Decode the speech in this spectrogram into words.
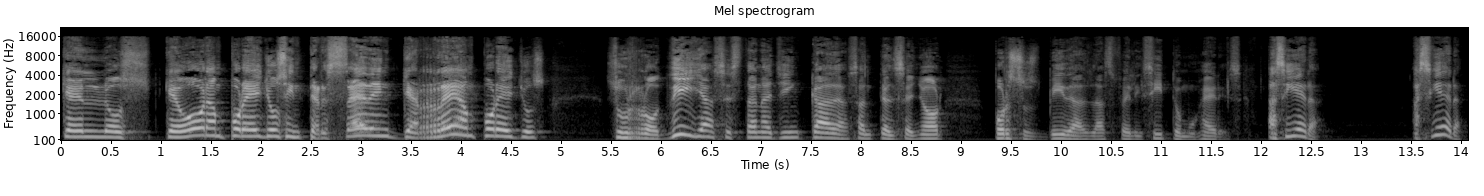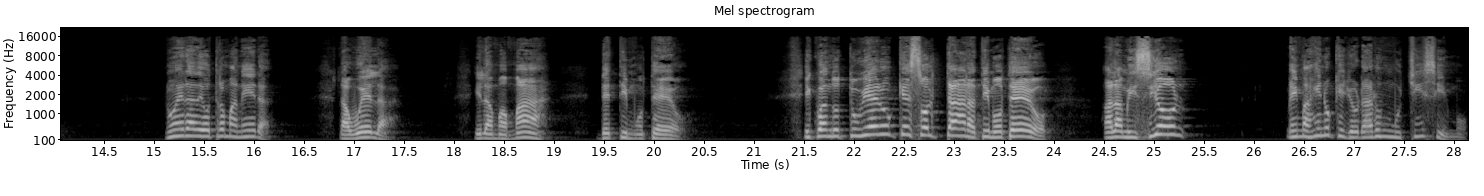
que los que oran por ellos, interceden, guerrean por ellos. Sus rodillas están allí hincadas ante el Señor por sus vidas. Las felicito, mujeres. Así era, así era. No era de otra manera. La abuela y la mamá de Timoteo. Y cuando tuvieron que soltar a Timoteo a la misión, me imagino que lloraron muchísimo,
